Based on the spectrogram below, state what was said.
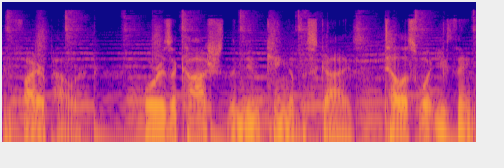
and firepower? Or is Akash the new king of the skies? Tell us what you think.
